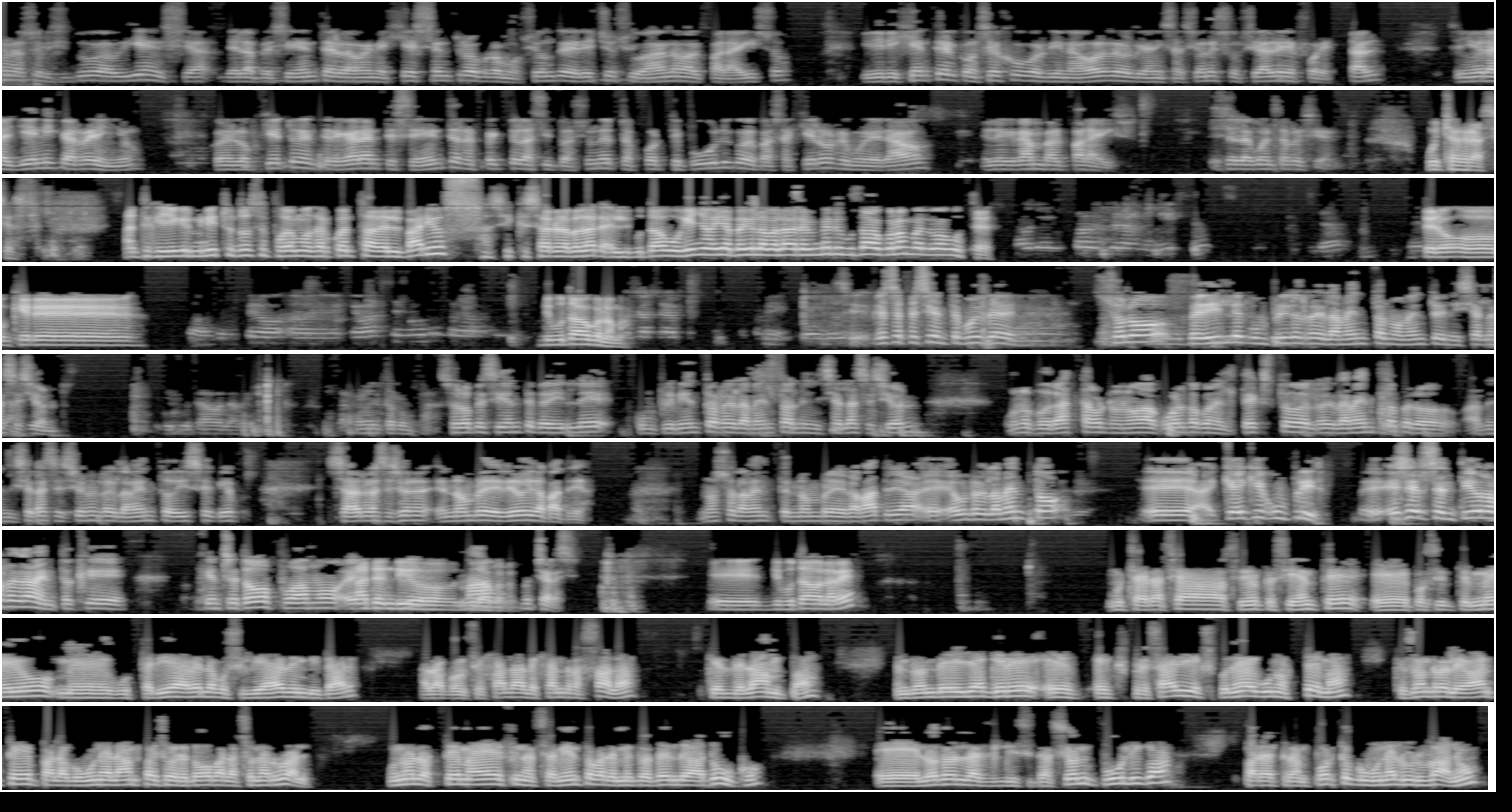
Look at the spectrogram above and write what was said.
una solicitud de audiencia de la presidenta de la ONG Centro de Promoción de Derechos Ciudadanos Valparaíso y dirigente del Consejo Coordinador de Organizaciones Sociales de Forestal, señora Jenny Carreño, con el objeto de entregar antecedentes respecto a la situación del transporte público de pasajeros remunerados en el Gran Valparaíso. Esa es la cuenta, presidente. Muchas gracias. Antes que llegue el ministro, entonces podemos dar cuenta del varios, así que se abre la palabra. El diputado Bugueño había pedido la palabra primero, el diputado Colombo, lo haga usted. Pero o quiere... Diputado Coloma. Sí, gracias, presidente. Muy breve. Solo pedirle cumplir el reglamento al momento de iniciar la sesión. Diputado No me interrumpa. Solo, presidente, pedirle cumplimiento al reglamento al iniciar la sesión. Uno podrá estar o no de acuerdo con el texto del reglamento, pero al iniciar la sesión el reglamento dice que se abre la sesión en nombre de Dios y la patria. No solamente en nombre de la patria. Es un reglamento eh, que hay que cumplir. E, ese es el sentido de los reglamentos, que, que entre todos podamos... Eh, Atendido. muchas gracias. Eh, diputado Lavé. Muchas gracias, señor presidente. Eh, por su intermedio, me gustaría ver la posibilidad de invitar a la concejala Alejandra Sala, que es de Lampa, en donde ella quiere eh, expresar y exponer algunos temas que son relevantes para la comuna de Lampa y sobre todo para la zona rural. Uno de los temas es el financiamiento para el Metrotren de Batuco, eh, el otro es la licitación pública para el transporte comunal urbano,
